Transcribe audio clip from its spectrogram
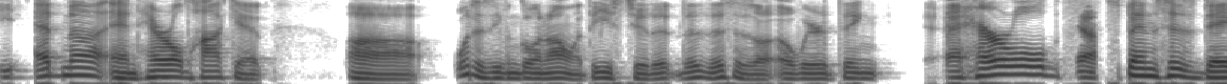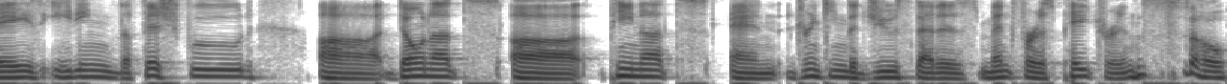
E- Edna and Harold Hockett, uh, what is even going on with these two? Th- th- This is a, a weird thing. Uh, Harold Yeah. spends his days eating the fish food, uh, donuts, uh, peanuts, and drinking the juice that is meant for his patrons. So,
